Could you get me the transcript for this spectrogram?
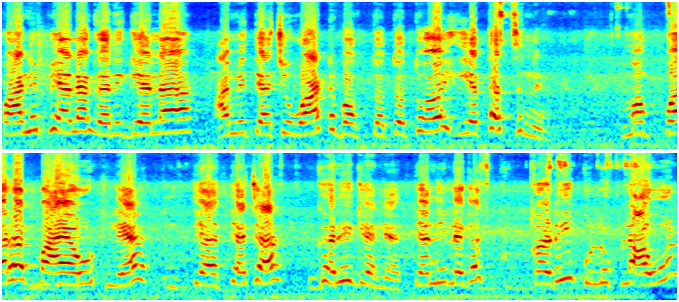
पाणी प्यायला घरी गेला आम्ही त्याची वाट बघतो तर तो येतच नाही. मग परत बाया उठल्या त्या त्याच्या घरी गेल्या. त्यांनी लगेच कडी कुलूप लावून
